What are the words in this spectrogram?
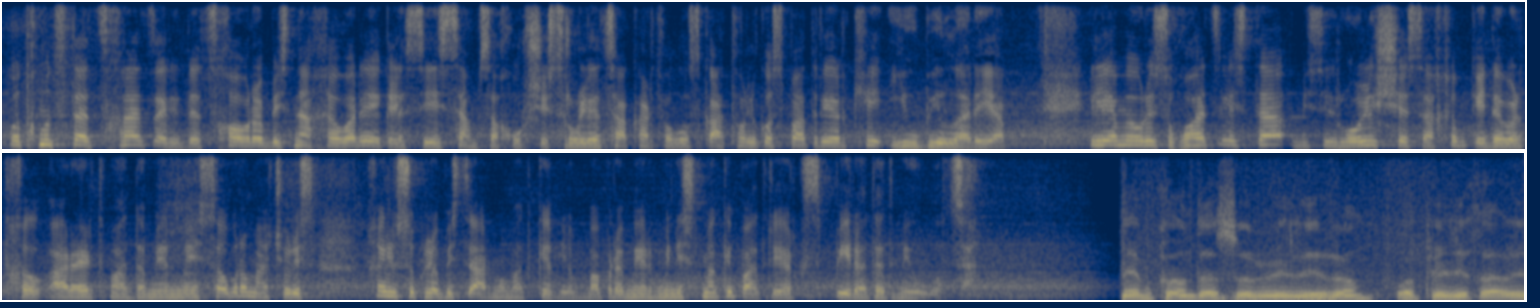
99 წელი და ცხოვრების ნახევარი ეკლესიის სამსახურში სრულიად საქართველოს კათოლიკოს პატრიარქი იუბილარია. ილია მეორის ღვაწლის და მისი როლის შესახებ კიდევ ერთხელ არაერთმა ადამიანმა ისაუბრა, მათ შორის ხელისუფლების წარმომადგენლებმა. პრემიერ-მინისტრმა კი პატრიარქს პირადად მიულოცა. მე მქონდა სურვილი რომ ყოფილიყავი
